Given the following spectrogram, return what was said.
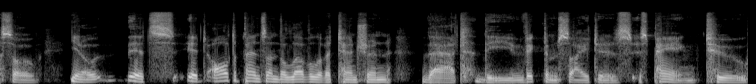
so you know, it's it all depends on the level of attention that the victim site is is paying to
